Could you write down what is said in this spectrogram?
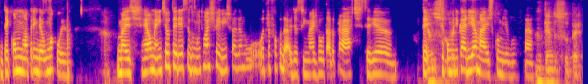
Não tem como não aprender alguma coisa. É. Mas realmente eu teria sido muito mais feliz fazendo outra faculdade, assim, mais voltada para arte. Seria se comunicaria mais comigo. Tá? Entendo super.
